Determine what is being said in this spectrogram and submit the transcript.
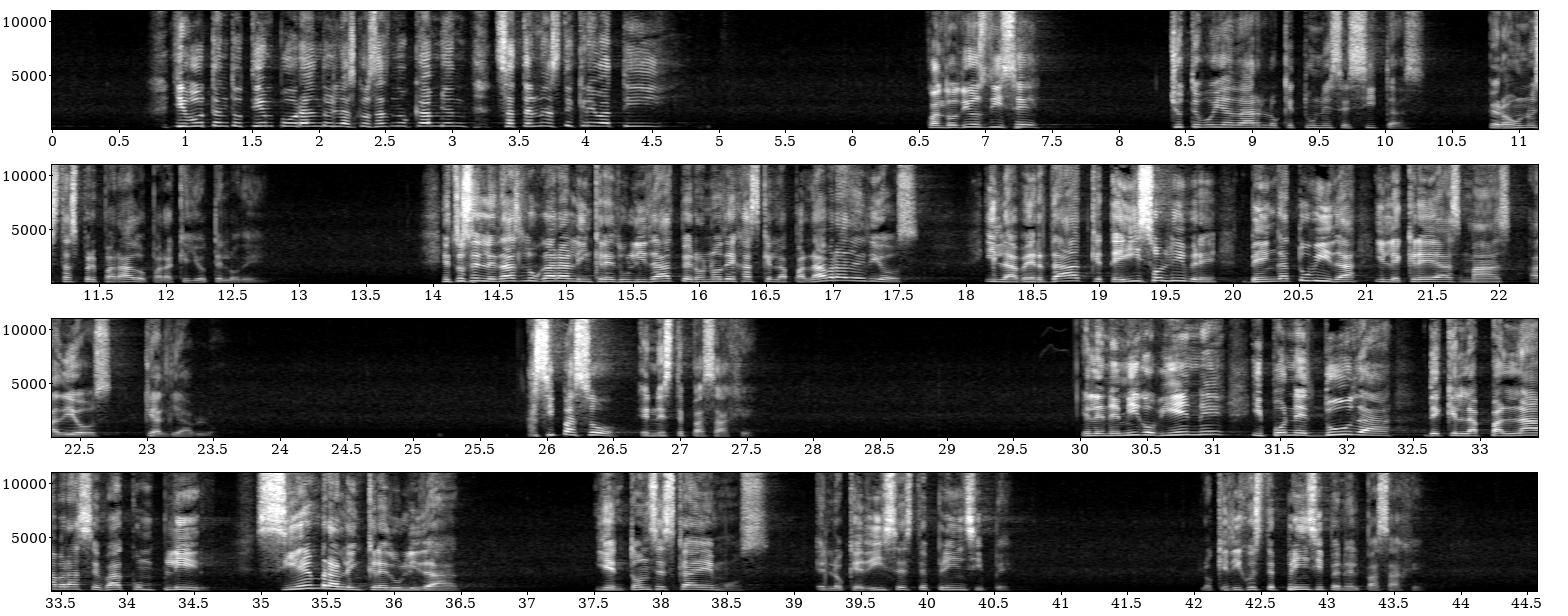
Llevo tanto tiempo orando y las cosas no cambian. Satanás te creo a ti. Cuando Dios dice, yo te voy a dar lo que tú necesitas, pero aún no estás preparado para que yo te lo dé. Entonces le das lugar a la incredulidad, pero no dejas que la palabra de Dios y la verdad que te hizo libre venga a tu vida y le creas más a Dios que al diablo. Así pasó en este pasaje. El enemigo viene y pone duda de que la palabra se va a cumplir, siembra la incredulidad y entonces caemos en lo que dice este príncipe, lo que dijo este príncipe en el pasaje.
